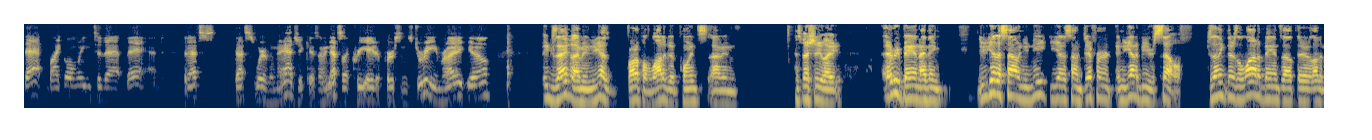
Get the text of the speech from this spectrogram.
that by going to that band. That's that's where the magic is. I mean, that's a creative person's dream, right? You know. Exactly. I mean, you guys brought up a lot of good points. I mean, especially like every band, I think you got to sound unique, you got to sound different, and you got to be yourself. Because I think there's a lot of bands out there, a lot of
